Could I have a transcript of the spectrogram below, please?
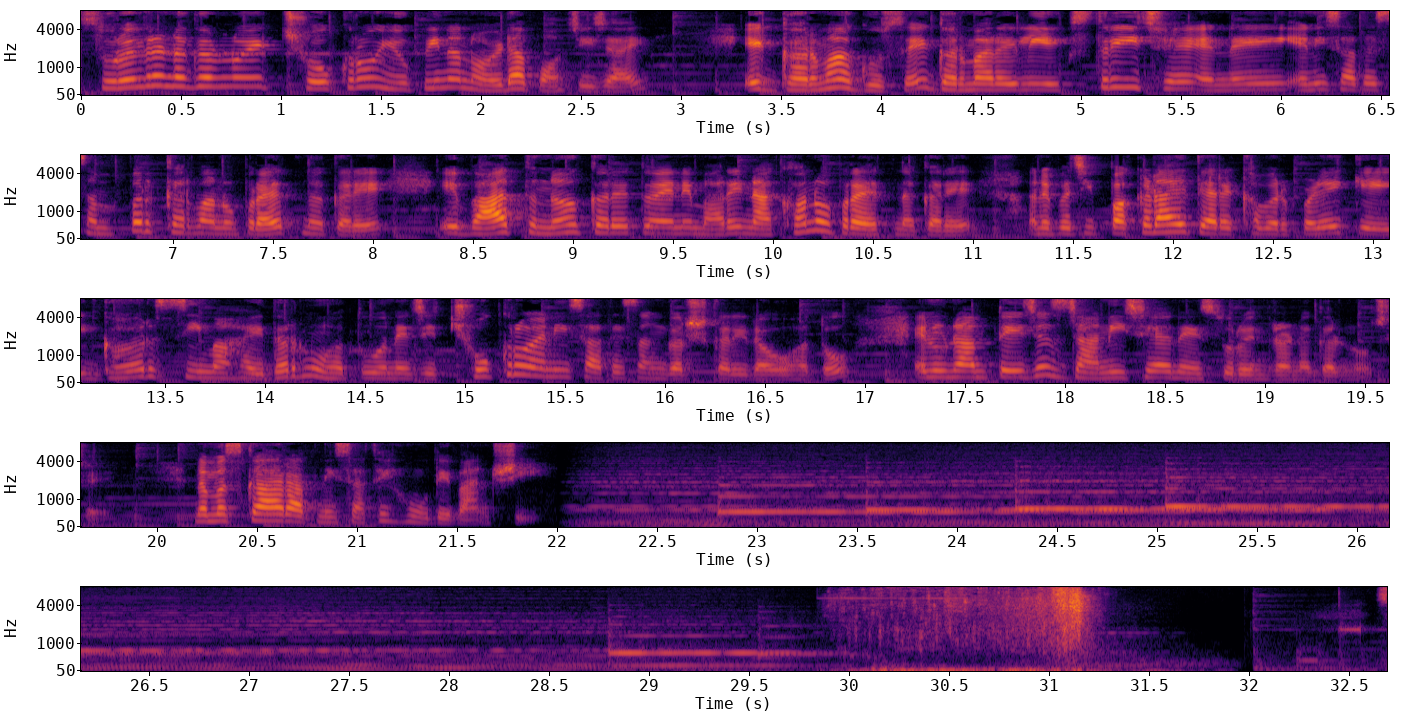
સુરેન્દ્રનગરનો એક છોકરો યુપીના નોઈડા પહોંચી જાય. એક ઘરમાં ઘૂસે, ઘરમાં રહેલી એક સ્ત્રી છે, એને એની સાથે સંપર્ક કરવાનો પ્રયત્ન કરે. એ વાત ન કરે તો એને મારી નાખવાનો પ્રયત્ન કરે. અને પછી પકડાય ત્યારે ખબર પડે કે એ ઘર સીમા હૈદરનું હતું અને જે છોકરો એની સાથે સંઘર્ષ કરી રહ્યો હતો, એનું નામ તેજસ જાની છે અને એ સુરેન્દ્રનગરનું છે. નમસ્કાર, આપની સાથે હું દેવાંશી.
